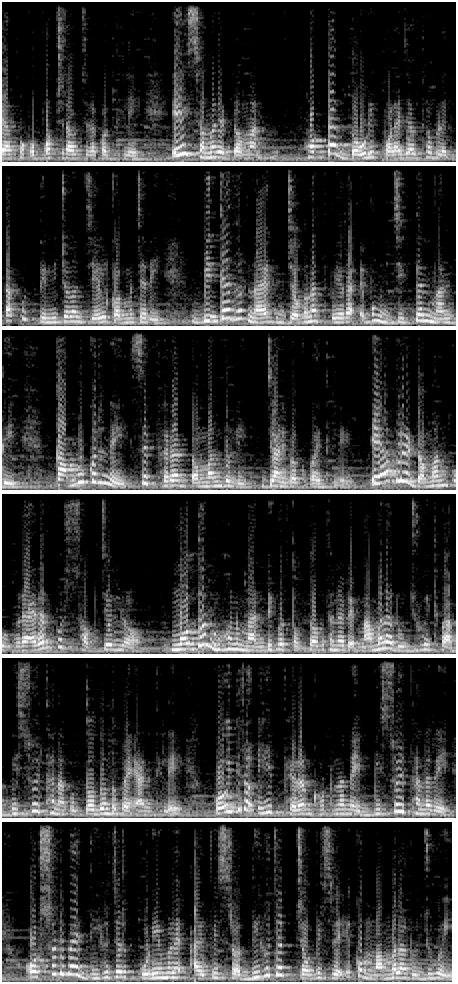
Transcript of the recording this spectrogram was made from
ବ୍ୟାପକ ପଚରାଉଚରା କରିଥିଲେ ଏହି ସମୟରେ ଡମନ হঠাৎ দৌড়ি পলাই যাওয়া বেড়ে তাকে তিনজন জেল কর্মচারী বিদ্যাধর নায়ক জগন্নাথ বেহরা এবং জিতেন মান্ডি কাবু করে নিয়ে সে ফেরার ডমান বলে জাঁয়া পাই এরপরে ডম্বানু রায়রনপুর সবজেলর মদন মোহন মান্ডি তত্ত্বাবধানে মামলা রুজু হয়ে বিশ্বই থানা তদন্ত আনিলে কৈদির এই ফেরার ঘটনা নিয়ে বিশ্বই থানায় অড়ষটি বাই দুই হাজার কোড়ি মেলে আইপিএস দুই হাজার চবিশে এক মামলা রুজু হয়ে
